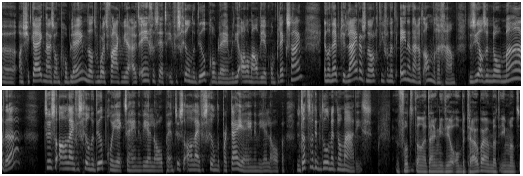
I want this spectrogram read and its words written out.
uh, als je kijkt naar zo'n probleem, dat wordt vaak weer uiteengezet in verschillende deelproblemen die allemaal weer complex zijn. En dan heb je leiders nodig die van het ene naar het andere gaan. Dus die als een nomade tussen allerlei verschillende deelprojecten heen en weer lopen. En tussen allerlei verschillende partijen heen en weer lopen. Dus dat is wat ik bedoel met nomadisch. Voelt het dan uiteindelijk niet heel onbetrouwbaar omdat iemand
